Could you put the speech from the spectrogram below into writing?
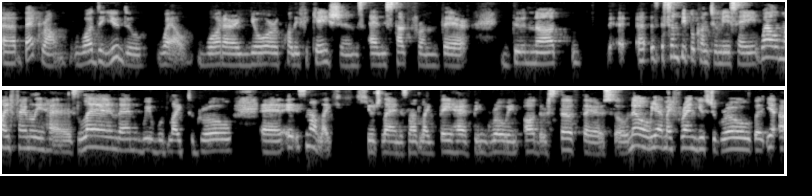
uh, background. What do you do well? What are your qualifications? And start from there. Do not uh, some people come to me saying, "Well, my family has land and we would like to grow," and it's not like huge land. It's not like they have been growing other stuff there. So no, yeah, my friend used to grow, but yeah, I-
